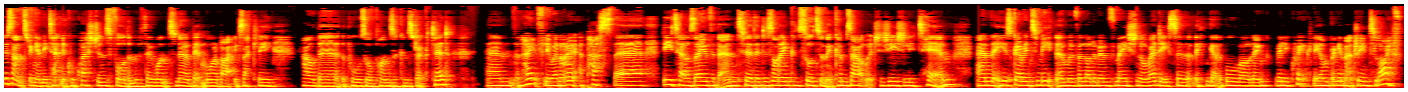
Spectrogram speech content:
just answering any technical questions for them if they want to know a bit more about exactly how the, the pools or ponds are constructed. Um, and hopefully when I pass their details over then to the design consultant that comes out, which is usually Tim, and that he's going to meet them with a lot of information already so that they can get the ball rolling really quickly on bringing that dream to life.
